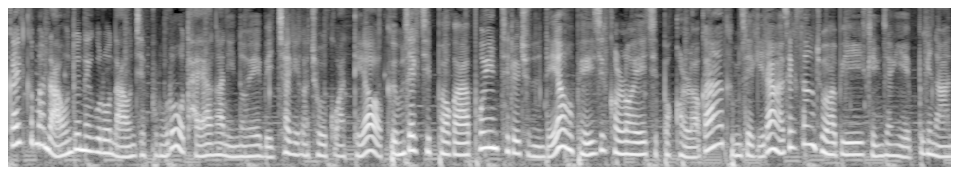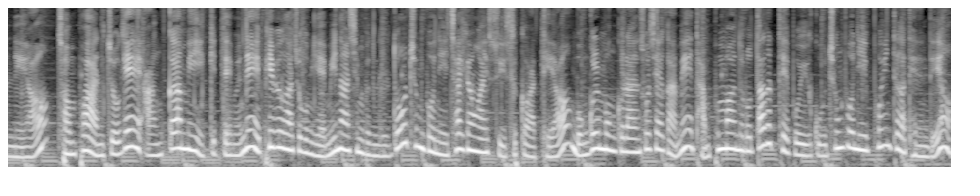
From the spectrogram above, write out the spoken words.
깔끔한 라운드넥으로 나온 제품으로 다양한 이너에 매치하기가 좋을 것 같아요. 금색 지퍼가 포인트를 주는데요. 베이지 컬러의 지퍼 컬러가 금색이라 색상 조합이 굉장히 예쁘게 나왔네요. 점퍼 안쪽에 안감이 있기 때문에 피부가 조금 예민하신 분 분들도 충분히 착용할 수 있을 것 같아요. 몽글몽글한 소재감에 단품만으로 따뜻해 보이고 충분히 포인트가 되는데요.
